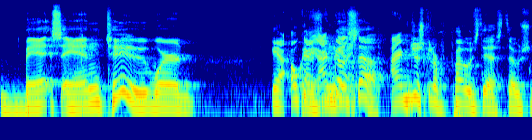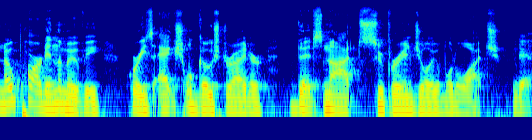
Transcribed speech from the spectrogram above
bits in too where Yeah, okay. I'm good going stuff. I'm just going to propose this. There's no part in the movie where he's actual Ghost Rider that's not super enjoyable to watch. yeah.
